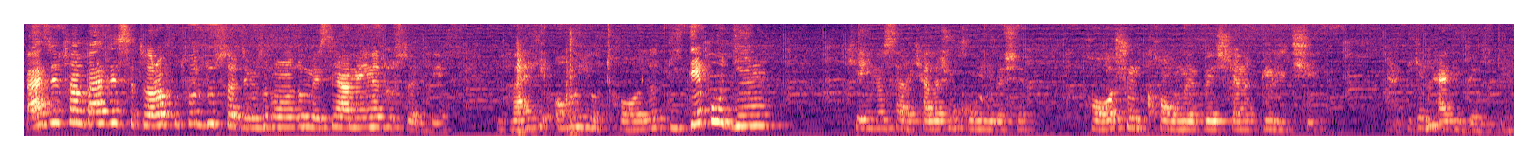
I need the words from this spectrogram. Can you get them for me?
بعضی هم بعضی ستاره فوتبال دوست دارید مثل رونالدو مسی همه اینا دوست دارید ولی آیا تا حالا دیده بودین که اینا سر کلشون خونی بشه؟ پاهاشون کامل بشکنه قیریچی دیگه ندیده بودیم.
